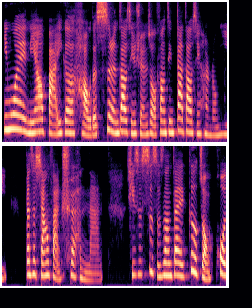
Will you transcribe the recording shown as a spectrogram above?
因为你要把一个好的私人造型选手放进大造型很容易，但是相反却很难。其实事实上，在各种破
